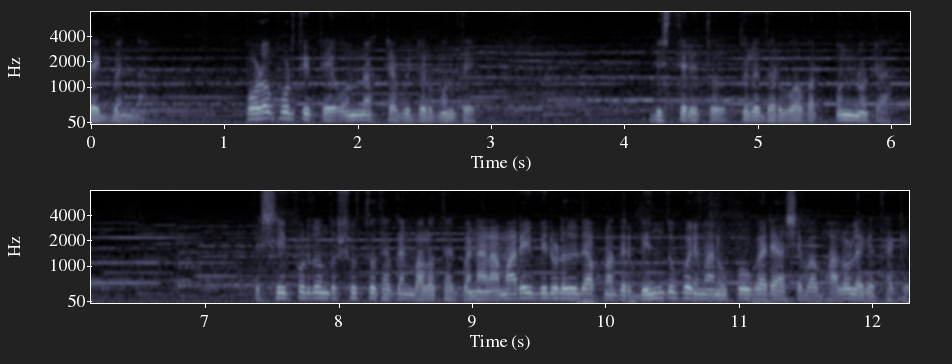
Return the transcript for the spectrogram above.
দেখবেন না। পরবর্তীতে অন্য একটা ভিডিওর মধ্যে বিস্তারিত তুলে ধরবো আবার অন্যটা। তো সেই পর্যন্ত সুস্থ থাকবেন, ভালো থাকবেন। আর আমার এই ভিডিওটা যদি আপনাদের বিন্দু পরিমাণ উপকারে আসে বা ভালো লেগে থাকে,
